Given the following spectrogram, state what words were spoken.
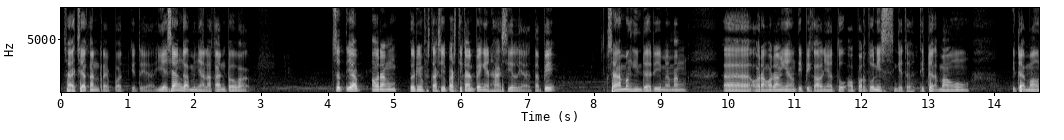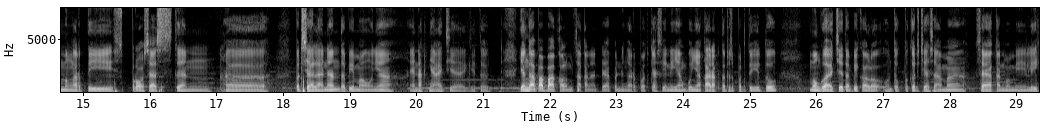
saja kan repot gitu ya. Iya saya nggak menyalahkan bahwa setiap orang berinvestasi pasti kan pengen hasil ya tapi saya menghindari memang eh, orang-orang yang tipikalnya tuh oportunis gitu. Tidak mau tidak mau mengerti proses dan uh, perjalanan tapi maunya enaknya aja gitu. Ya nggak apa-apa kalau misalkan ada pendengar podcast ini yang punya karakter seperti itu monggo aja. Tapi kalau untuk bekerja sama saya akan memilih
